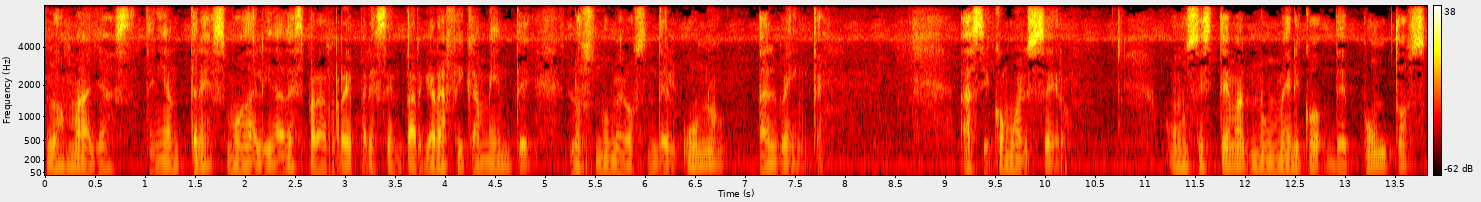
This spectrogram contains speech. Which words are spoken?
Los mayas tenían tres modalidades para representar gráficamente los números del 1 al 20, así como el 0. Un sistema numérico de puntos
